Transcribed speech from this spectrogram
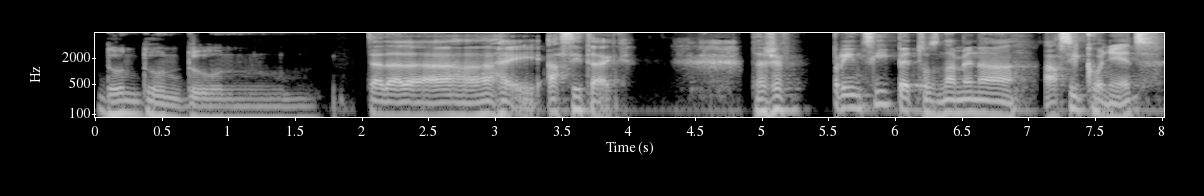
Dun, dun, dun. Teda, hej, asi tak. Takže princípe to znamená asi koniec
